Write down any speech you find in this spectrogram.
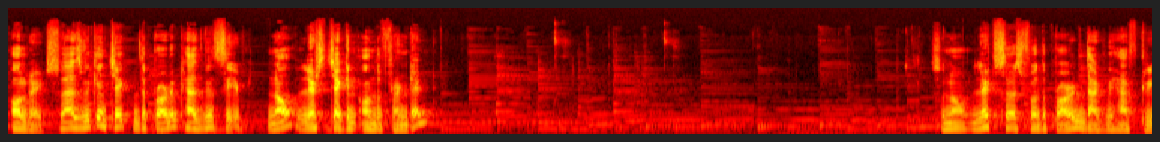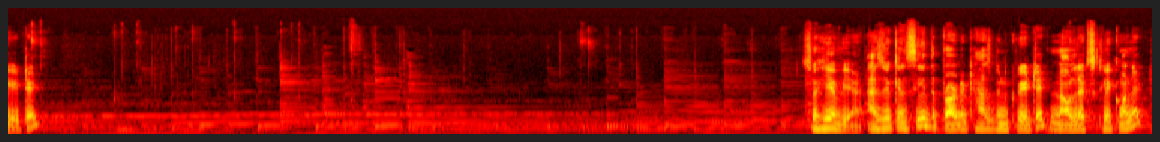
Alright, so as we can check, the product has been saved. Now let's check in on the front end. So now let's search for the product that we have created. So here we are. As you can see, the product has been created. Now let's click on it.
